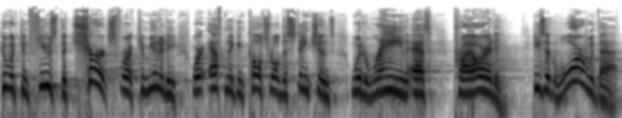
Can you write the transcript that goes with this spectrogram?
who would confuse the church for a community where ethnic and cultural distinctions would reign as priority. He's at war with that.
